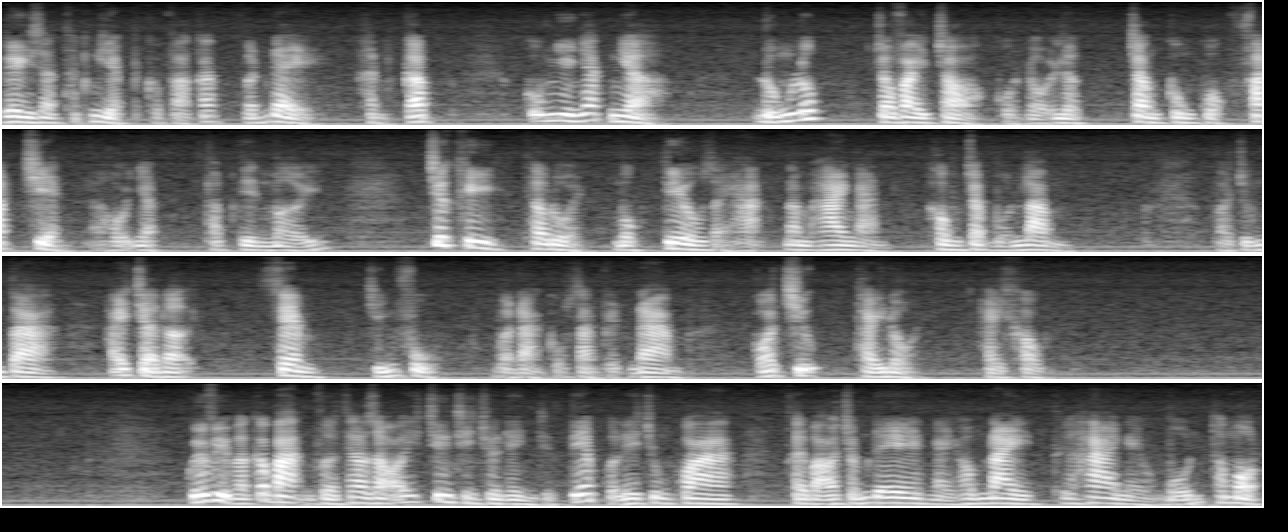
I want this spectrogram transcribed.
gây ra thất nghiệp và các vấn đề khẩn cấp, cũng như nhắc nhở đúng lúc cho vai trò của nội lực trong công cuộc phát triển ở hội nhập thập niên mới, trước khi theo đuổi mục tiêu dài hạn năm 2045. Và chúng ta hãy chờ đợi xem chính phủ và Đảng Cộng sản Việt Nam có chịu thay đổi hay không. Quý vị và các bạn vừa theo dõi chương trình truyền hình trực tiếp của Lê Trung Khoa, Thời báo chấm ngày hôm nay thứ hai ngày 4 tháng 1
